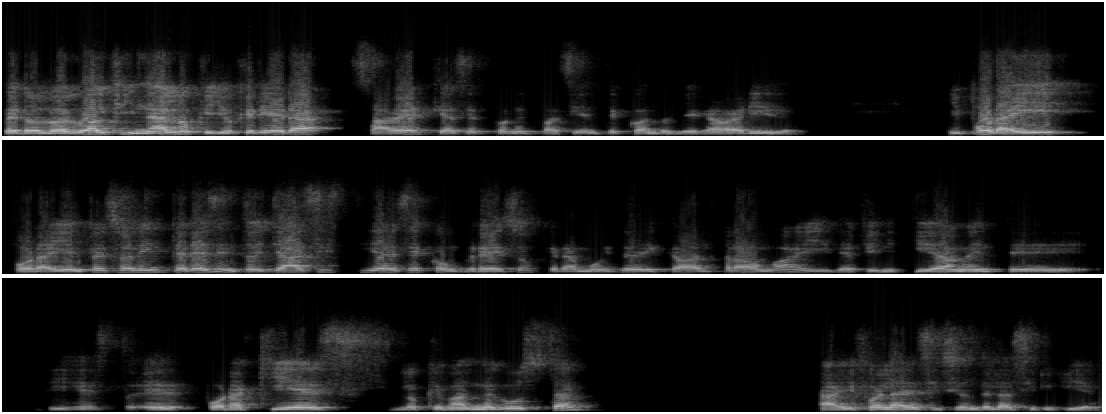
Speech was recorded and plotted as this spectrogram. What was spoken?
pero luego al final lo que yo quería era saber qué hacer con el paciente cuando llegaba herido. Y por ahí, por ahí empezó el interés, entonces ya asistí a ese congreso que era muy dedicado al trauma y definitivamente dije, esto, eh, por aquí es lo que más me gusta. Ahí fue la decisión de la cirugía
